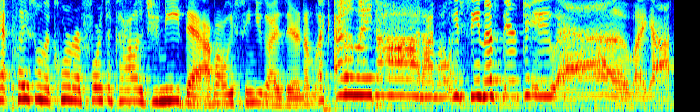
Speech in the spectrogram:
that place on the corner of Fourth and College, you need that. I've always seen you guys there. And I'm like, oh my God, I've always seen us there too. Oh my God.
